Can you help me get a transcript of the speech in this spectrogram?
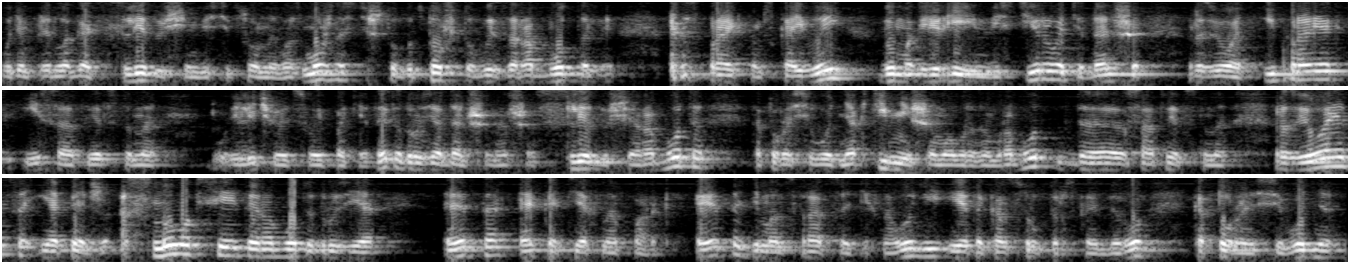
будем предлагать следующие инвестиционные возможности, чтобы то, что вы заработали с проектом Skyway, вы могли реинвестировать и дальше развивать и проект, и, соответственно, увеличивать свой пакет. Это, друзья, дальше наша следующая работа, которая сегодня активнейшим образом работает, соответственно, развивается. И опять же, основа всей этой работы, друзья, это экотехнопарк. Это демонстрация технологий и это конструкторское бюро, которое сегодня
